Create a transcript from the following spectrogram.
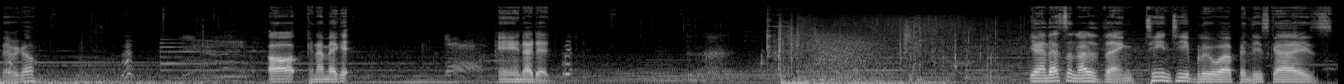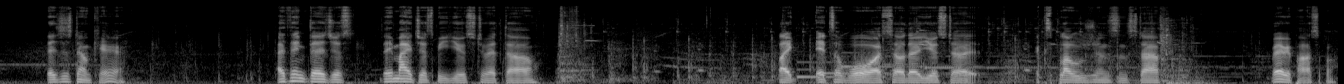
There we go. Oh, can I make it? And I did. Yeah, and that's another thing. TNT blew up and these guys, they just don't care. I think they're just, they might just be used to it though. Like, it's a war, so they're used to explosions and stuff. Very possible.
